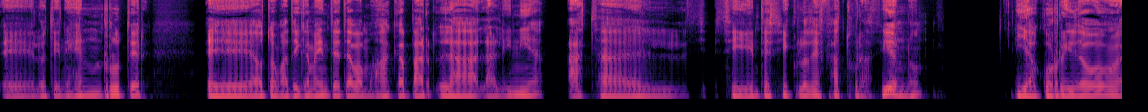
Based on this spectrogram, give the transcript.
eh, tienes en un router, automáticamente te vamos a capar la, línea hasta el siguiente ciclo de facturación, ¿no? Y ha ocurrido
